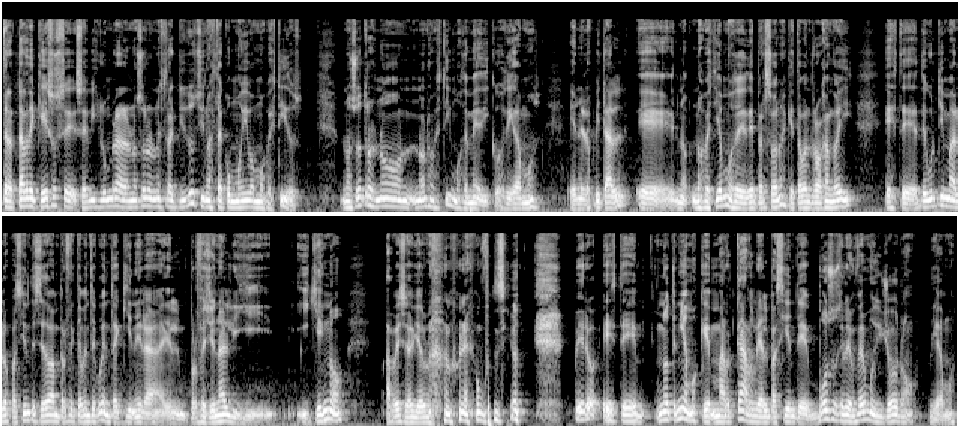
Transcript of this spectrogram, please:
tratar de que eso se, vislumbrara no solo nuestra actitud, sino hasta cómo íbamos vestidos. Nosotros no, no nos vestimos de médicos, digamos, en el hospital, eh, nos vestíamos de, personas que estaban trabajando ahí. Este, de última, los pacientes se daban perfectamente cuenta quién era el profesional y, y quién no. A veces había alguna confusión, pero este, no teníamos que marcarle al paciente, vos sos el enfermo y yo no, digamos.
